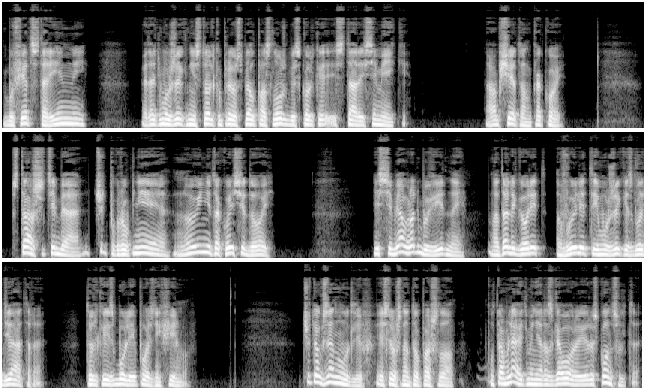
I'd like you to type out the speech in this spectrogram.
буфет старинный, этот мужик не столько преуспел по службе, сколько из старой семейки. А вообще-то он какой? Старше тебя, чуть покрупнее, ну и не такой седой. Из себя вроде бы видный. Наталья говорит, вылитый мужик из «Гладиатора», только из более поздних фильмов. Чуток занудлив, если уж на то пошло. Утомляют меня разговоры юрисконсульта.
